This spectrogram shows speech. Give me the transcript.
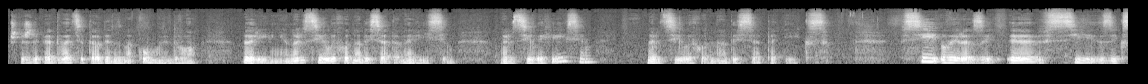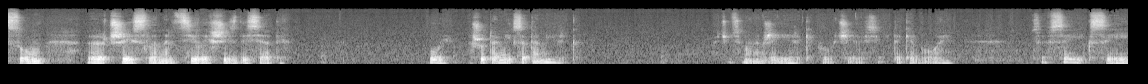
4 5 20 та 1 знакомий 2 дорівнює 0,1 на 8 0,8 0,1 х. Всі вирази, е, всі з іксом е, числа 0,6. Ой, а що там х, а там y? Чуть у мене вже y вийшли. І таке буває. Це все ікси.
